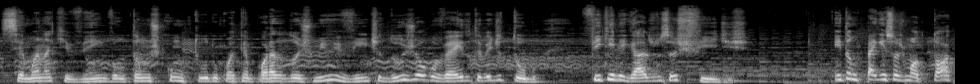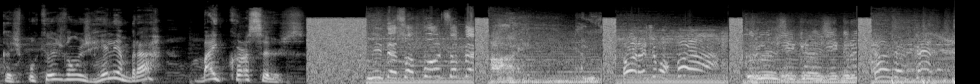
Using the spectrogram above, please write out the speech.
Semana que vem voltamos com tudo com a temporada 2020 do Jogo Velho do TV de Tubo. Fiquem ligados nos seus feeds. Então peguem suas motocas porque hoje vamos relembrar Bycrossers. Me dê sua força, Pe I Hora de morfar! Cruze, cruze, cruze. Thundercat!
